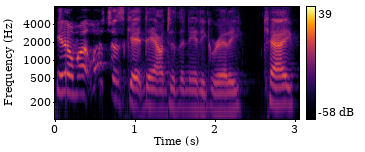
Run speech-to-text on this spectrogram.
You know what? Let's just get down to the nitty gritty, okay?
